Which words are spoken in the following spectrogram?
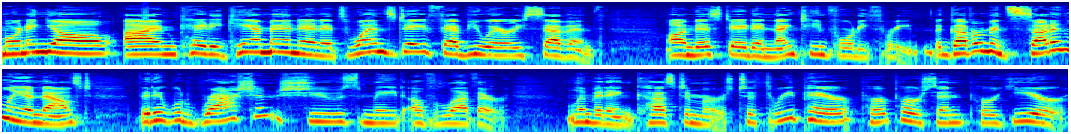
Morning, y'all. I'm Katie Kamen, and it's Wednesday, February 7th. On this date in 1943, the government suddenly announced that it would ration shoes made of leather, limiting customers to three pair per person per year.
